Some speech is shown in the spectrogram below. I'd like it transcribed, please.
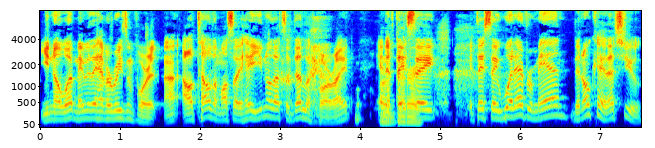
You know what? Maybe they have a reason for it. I- I'll tell them. I'll say, "Hey, you know that's a deadlift bar, right?" And Or if they say, if they say whatever, man, then okay, that's you.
